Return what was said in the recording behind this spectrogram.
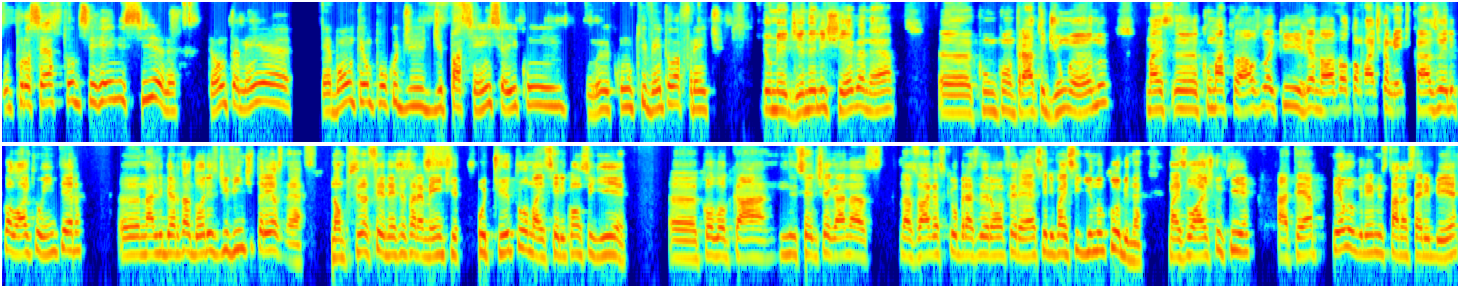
o processo todo se reinicia, né? Então também é, é bom ter um pouco de, de paciência aí com, com o que vem pela frente. E o Medina ele chega, né, uh, com um contrato de um ano, mas uh, com uma cláusula que renova automaticamente caso ele coloque o Inter uh, na Libertadores de 23, né? Não precisa ser necessariamente o título, mas se ele conseguir uh, colocar, se ele chegar nas, nas vagas que o Brasileirão oferece, ele vai seguir no clube, né? Mas lógico que até pelo Grêmio estar na Série B,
